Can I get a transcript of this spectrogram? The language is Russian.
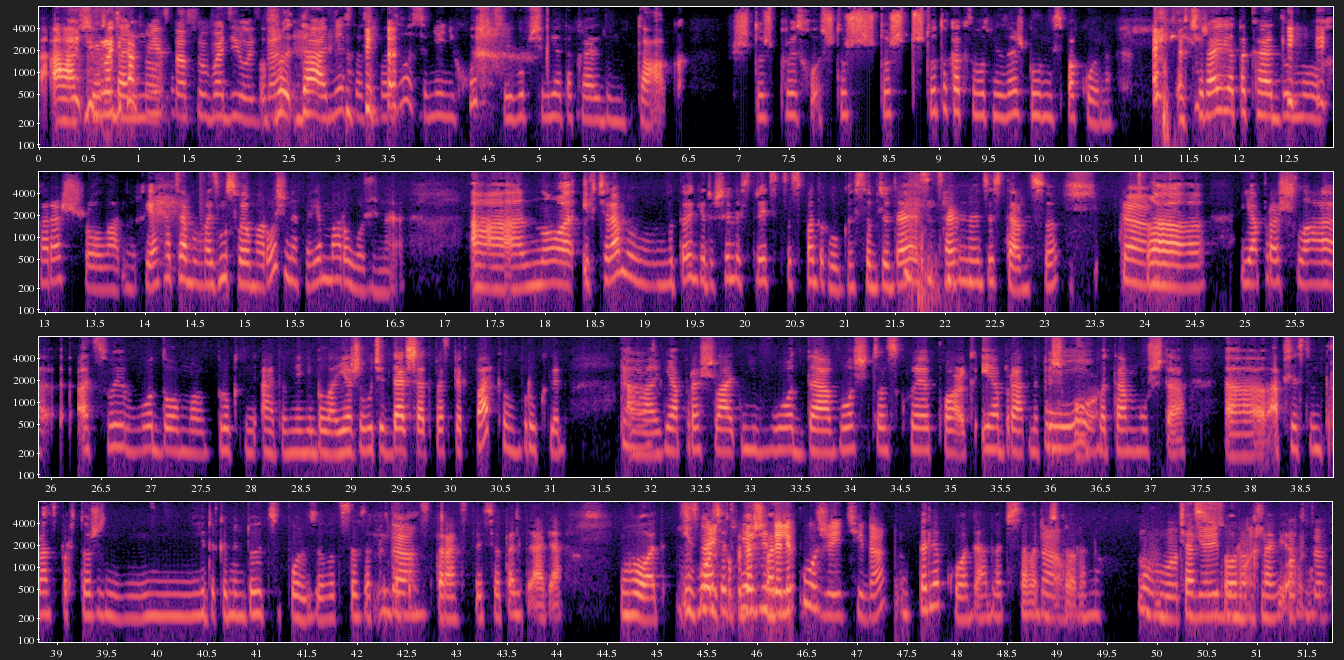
А И все вроде как остальное... место освободилось, да? Вро- Да, место освободилось, и мне не хочется, и, в общем, я такая думаю, так, что же происходит, что ж, что ж, что-то как-то вот, не знаешь, было неспокойно. А вчера я такая думаю, хорошо, ладно, я хотя бы возьму свое мороженое, поем мороженое. А, но и вчера мы в итоге решили встретиться с подругой, соблюдая социальную дистанцию. А, Я прошла от своего дома в Бруклине, а, это у меня не была, я живу чуть дальше от проспект Парка в Бруклин, а, Так. я прошла от него до Washington Square Park и обратно пешком, О. потому что а, общественный транспорт тоже не рекомендуется пользоваться в закрытом Да. пространстве и все так далее. Вот. И, значит, Сколько? я Подожди, по- далеко же идти, да? Далеко, да, два часа в одну Да. сторону. Ну, Вот, час я сорок, наверное.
